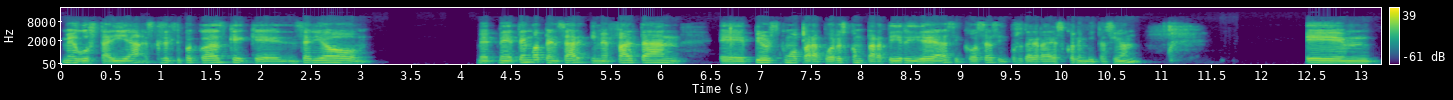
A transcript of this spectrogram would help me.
me gustaría, es que es el tipo de cosas que, en serio me, tengo a pensar y me faltan eh, peers como para poder compartir ideas y cosas, y por eso te agradezco la invitación. Em,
